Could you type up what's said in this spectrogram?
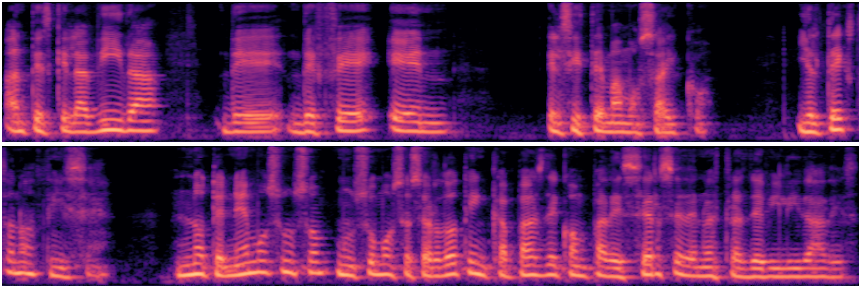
antes que la vida de, fe en el sistema mosaico. Y el texto nos dice, no tenemos un, sumo sacerdote incapaz de compadecerse de nuestras debilidades,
